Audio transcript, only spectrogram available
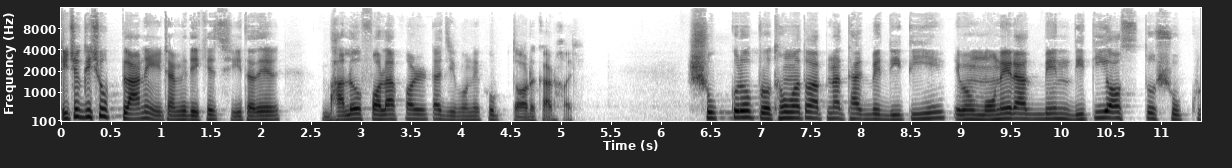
কিছু কিছু প্ল্যানেট আমি দেখেছি, তাদের ভালো ফলাফলটা জীবনে খুব দরকার হয়। শুক্র প্রথমত আপনার থাকবে দ্বিতীয় এবং মনে রাখবেন দ্বিতীয়স্ত শুক্র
